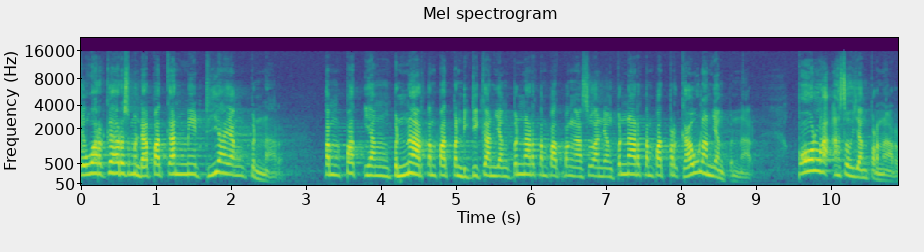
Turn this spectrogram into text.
Keluarga harus mendapatkan media yang benar tempat yang benar, tempat pendidikan yang benar, tempat pengasuhan yang benar, tempat pergaulan yang benar. Pola asuh yang benar,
